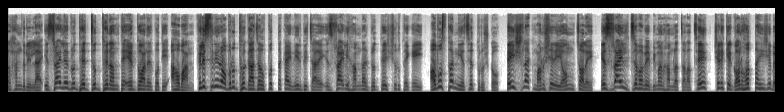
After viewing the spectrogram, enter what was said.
আলহামদুলিল্লাহ, ইসরায়েলের বিরুদ্ধে যুদ্ধে নামতে এরদোয়ানের প্রতি আহ্বান। ফিলিস্তিনের অবরুদ্ধ গাজা উপত্যকায় নির্বিচারে ইসরায়েলি হামলার বিরুদ্ধে শুরু থেকেই অবস্থান নিয়েছে তুরস্ক। তেইশ লাখ মানুষের এই অঞ্চলে ইসরায়েল যেভাবে বিমান হামলা চালাচ্ছে, সেটিকে গণহত্যা হিসেবে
